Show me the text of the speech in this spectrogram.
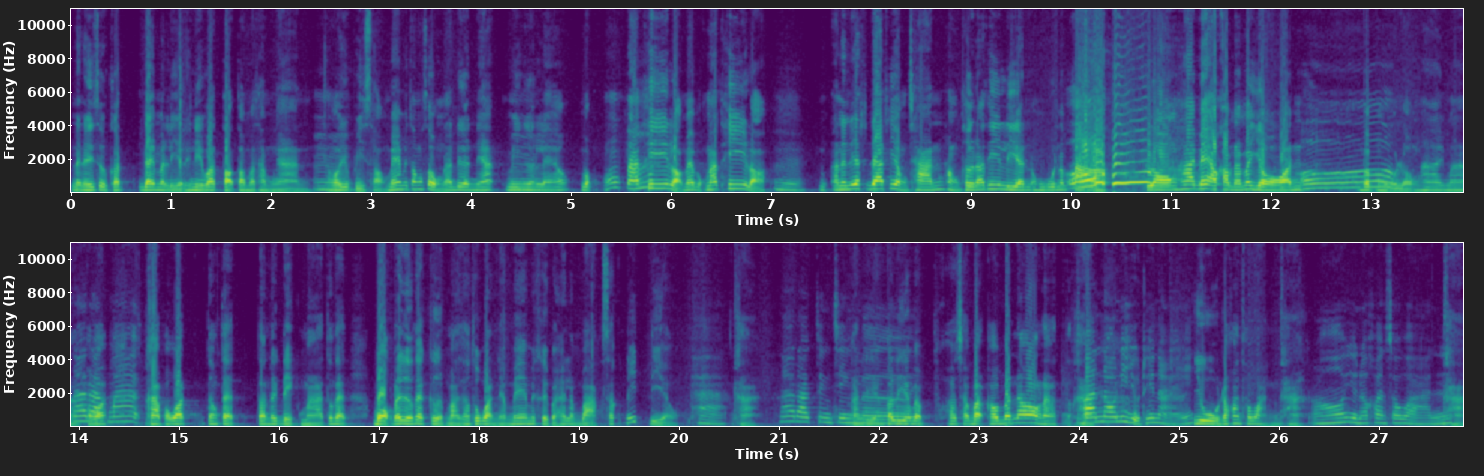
ในที่สุดก็ได้มาเรียนทีนี้ว่าตอนตอนมาทำงานอืมเพราะอยู่ปีสองแม่ไม่ต้องส่งนะเดือนเนี้ยมีเงินแล้ว บอกอื้อหน้าที่เหรอแม่บอกหน้าที่เหรออืมอันนั้นหน้าที่ของฉันของเธอหน้าที่เรียนโอ้โหน้ำตาโอ้ร้องไห้แม่เอาคำนั้นมาย้อนโอ้แบบโอ้โหร้องไห้มากน่าเพรัราะกว่ามากค่ะเพราะว่าตั้งแต่ตอนเด็กๆมาตั้งแต่บอกได้เลยตั้งแต่เกิดมาจนทุกวันเนี่ยแม่ไม่เคยไปให้ลำบากสักนิดเดียวค่ะค่ะ น่ารักจริงอัๆนเลยเลี้ยงก็เลี้ยงแบบเขาชาวบ้านเขาบ้านนอกนะค่ะบ้านนอกนี่อยู่ที่ไหน อยู่นครสวรรค์ค่ะ อ๋อ อยู่นครสวรรค์ค่ะ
